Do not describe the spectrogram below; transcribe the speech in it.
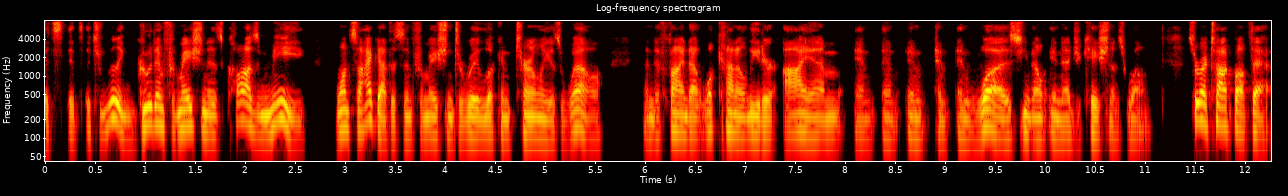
it's it's it's really good information. It's caused me once I got this information to really look internally as well and to find out what kind of leader I am and and and and, and was, you know, in education as well. So we're going to talk about that.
